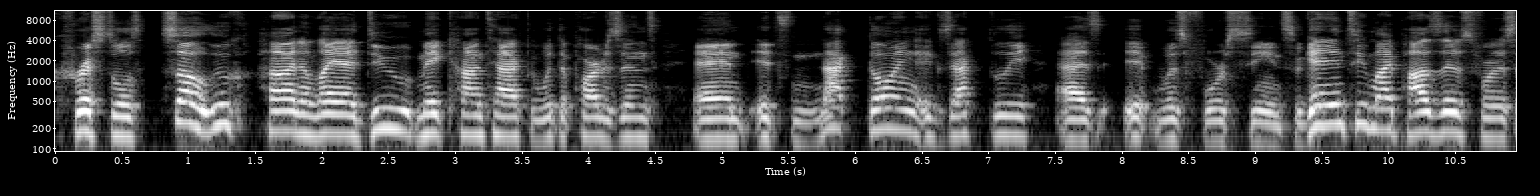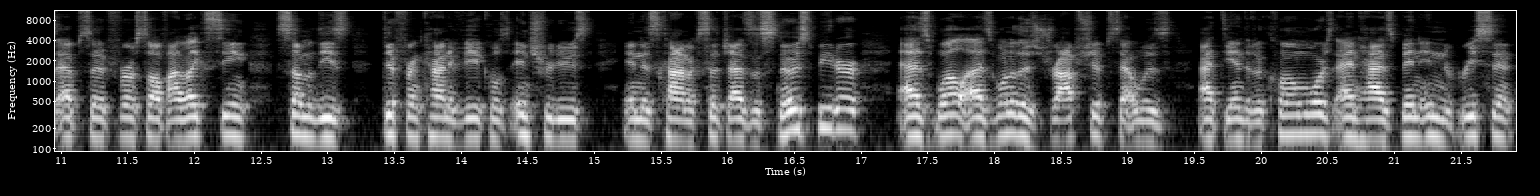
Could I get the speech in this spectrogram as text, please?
crystals. So Luke, Han, and Leia do make contact with the partisans and it's not going exactly as it was foreseen. So getting into my positives for this episode, first off, I like seeing some of these different kind of vehicles introduced in this comic, such as a snowspeeder, as well as one of those dropships that was at the end of the Clone Wars and has been in the recent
